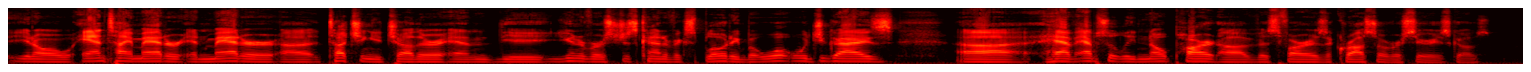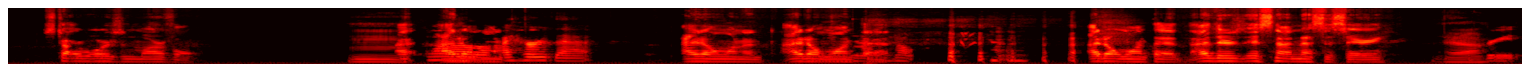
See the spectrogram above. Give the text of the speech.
you know, antimatter and matter uh, touching each other, and the universe just kind of exploding. But what would you guys uh, have absolutely no part of as far as a crossover series goes? Star Wars and Marvel. Mm, I, I don't. Oh, Want, I heard that. I don't want to. I don't want No, that. no, I don't want that. I, there's. It's not necessary. yeah. agreed.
